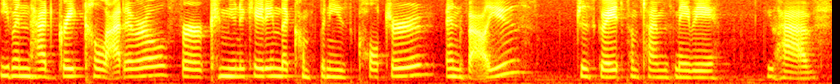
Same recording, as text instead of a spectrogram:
even had great collateral for communicating the company's culture and values, which is great. Sometimes maybe you have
